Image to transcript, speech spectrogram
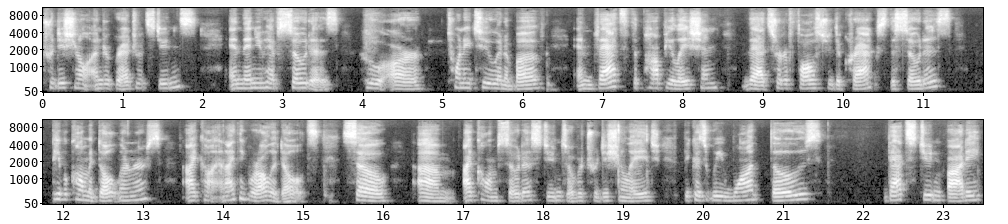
traditional undergraduate students. And then you have SOTAs who are 22 and above. And that's the population that sort of falls through the cracks, the SOTAs. People call them adult learners. I call, and I think we're all adults. So um, I call them SOTA students over traditional age, because we want those, that student body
